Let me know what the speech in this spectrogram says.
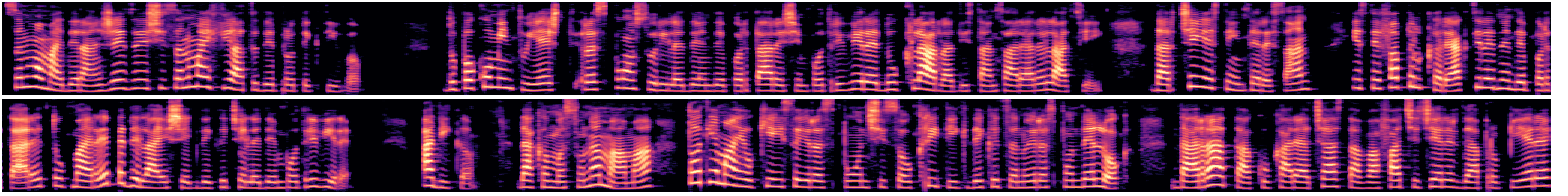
să nu mă mai deranjeze și să nu mai fie atât de protectivă. După cum intuiești, răspunsurile de îndepărtare și împotrivire duc clar la distanțarea relației, dar ce este interesant este faptul că reacțiile de îndepărtare duc mai repede la eșec decât cele de împotrivire. Adică, dacă mă sună mama, tot e mai ok să-i răspund și să o critic decât să nu-i răspund deloc, dar rata cu care aceasta va face cereri de apropiere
